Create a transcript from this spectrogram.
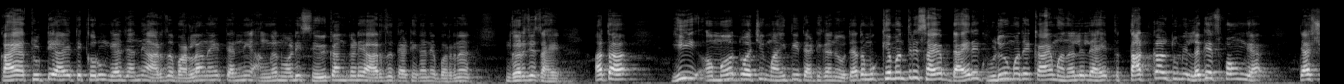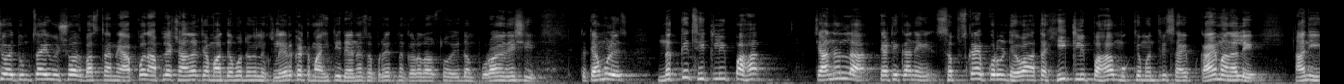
काय त्रुटी आहे ते करून घ्या. ज्यांनी अर्ज भरला नाही त्यांनी अंगणवाडी सेविकांकडे अर्ज त्या ठिकाणी भरणं गरजेचं आहे. आता ही महत्त्वाची माहिती त्या ठिकाणी होती. आता मुख्यमंत्री साहेब डायरेक्ट व्हिडिओमध्ये काय म्हणालेले आहेत तर तात्काळ तुम्ही लगेच पाहून घ्या. त्याशिवाय तुमचाही विश्वास बसणार नाही. आपण आपल्या चॅनलच्या माध्यमातून क्लिअर कट माहिती देण्याचा प्रयत्न करत असतो एकदम पुराव्यानेशी. तर त्यामुळेच नक्कीच ही क्लिप पहा. चॅनलला त्या ठिकाणी सबस्क्राईब करून ठेवा. आता ही क्लिप पहा मुख्यमंत्री साहेब काय म्हणाले आणि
